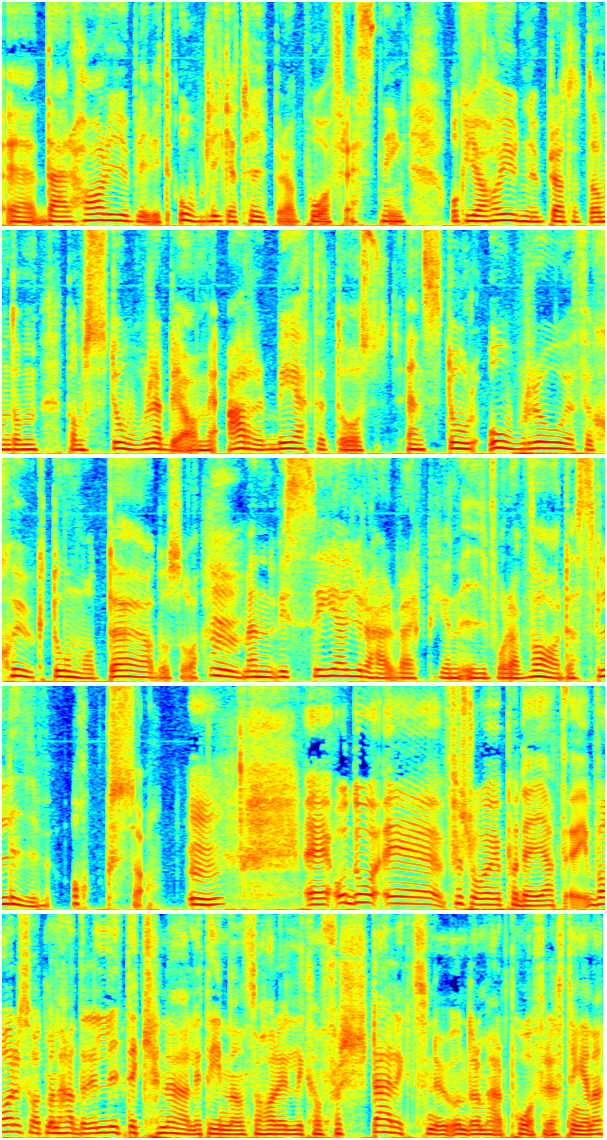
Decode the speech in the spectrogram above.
eh, där har det ju blivit olika typer av påfrestning. Och jag har ju nu pratat om de, de stora blir av med arbetet och en stor oro för sjukdom och död och så. Mm. Men vi ser ju det här verkligen i våra vardagsliv också. Mm. Eh, och då eh, förstår jag ju på dig att eh, var det så att man hade det lite knöligt innan så har det liksom förstärkts nu under de här påfrestningarna.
